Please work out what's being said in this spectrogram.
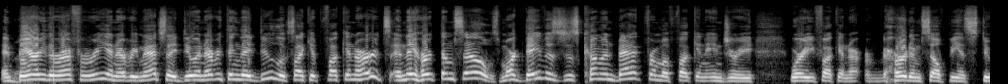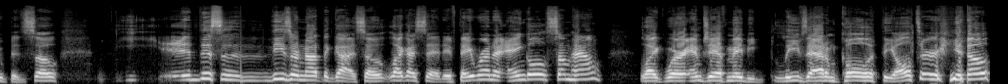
and bury the referee in every match they do, and everything they do looks like it fucking hurts, and they hurt themselves. Mark Davis just coming back from a fucking injury where he fucking hurt himself being stupid. So this is these are not the guys. So, like I said, if they run an angle somehow, like where MJF maybe leaves Adam Cole at the altar, you know,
